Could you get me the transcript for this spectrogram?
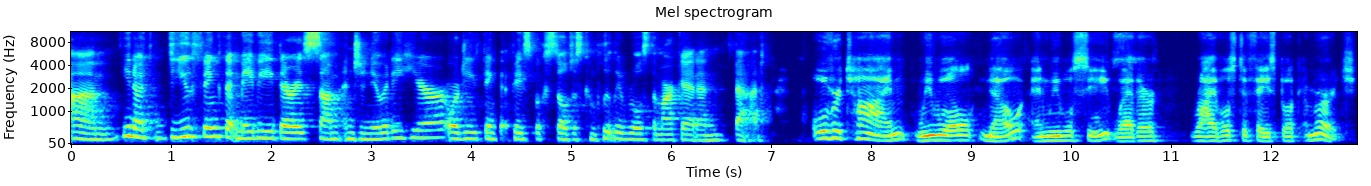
um, you know, do you think that maybe there is some ingenuity here, or do you think that Facebook still just completely rules the market and bad? Over time, we will know and we will see whether rivals to Facebook emerge.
